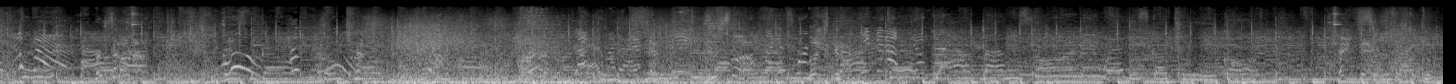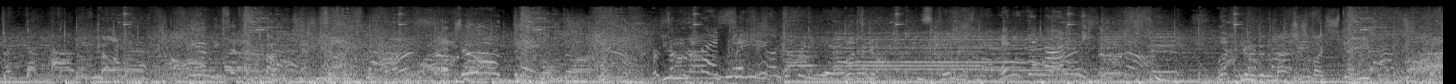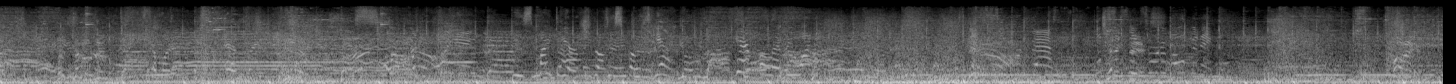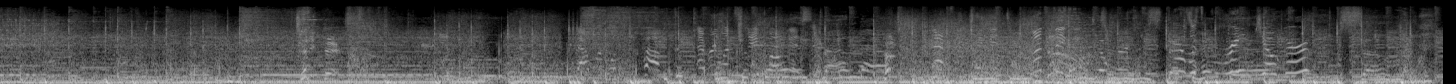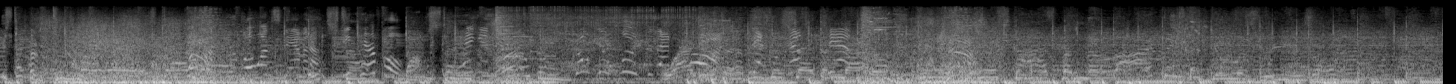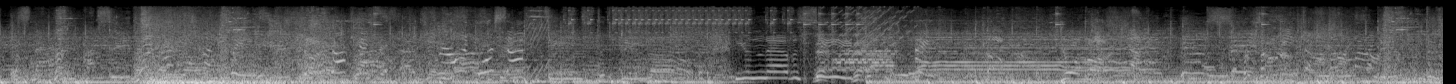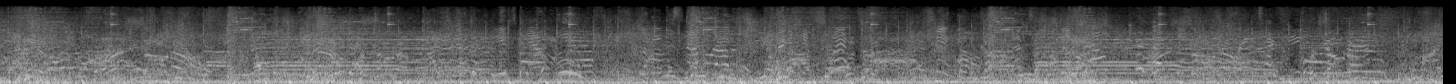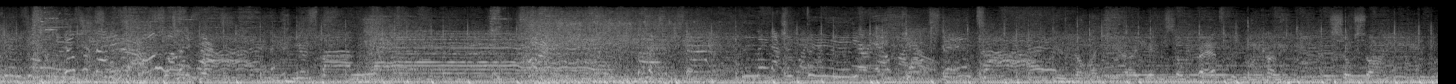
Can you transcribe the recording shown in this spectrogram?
thing! Admit you look pretty good. Let's go! Doesn't have anything on me. Let's go that matches my speed! These might be our. Careful, everyone! Some this. Take this!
